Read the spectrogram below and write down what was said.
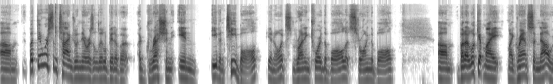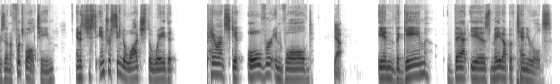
Um, but there were some times when there was a little bit of a aggression in even t-ball. You know, it's running toward the ball, it's throwing the ball. Um, but I look at my my grandson now, who's on a football team, and it's just interesting to watch the way that parents get over involved Yeah. in the game that is made up of 10 year olds.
